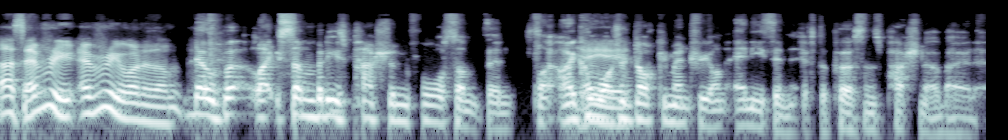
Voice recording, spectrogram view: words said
that's every every one of them. No, but like somebody's passion for something. It's like I can Yeah, watch yeah. a documentary on anything if the person's passionate about it.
